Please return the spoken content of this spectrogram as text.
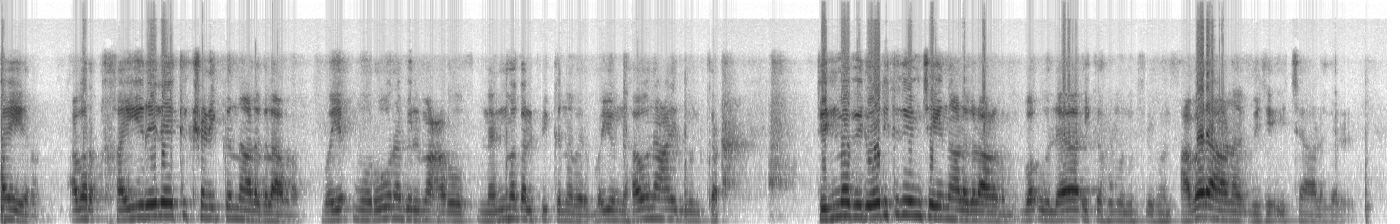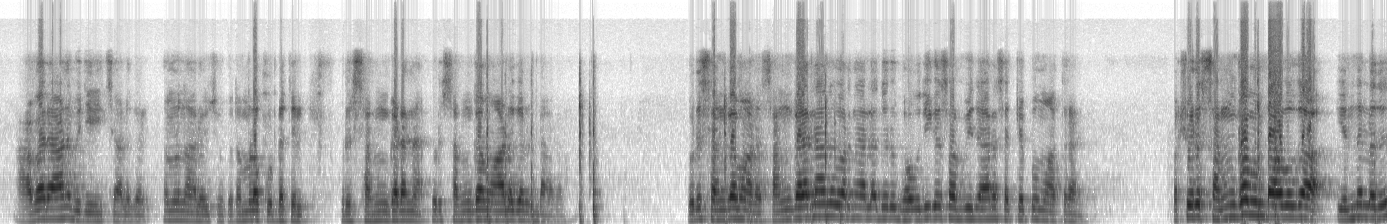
ഖൈർ. അവർ ഖൈറിലേക്ക് ക്ഷണിക്കുന്ന ആളുകളാവണം. വയമുറൂന ബിൽ മഅറൂഫ്. നന്മ കൽപ്പിക്കുന്നവരും വയുൻഹൗന അനിൽ മുൻകർ. തിന്മ വിരോധിക്കുകയും ചെയ്യുന്ന ആളുകളാകണം മുഫ്ലിഹുൻ. അവരാണ് വിജയിച്ച ആളുകൾ. അവരാണ് വിജയിച്ച ആളുകൾ. നമ്മൾ ആലോചിച്ച് നോക്കും. നമ്മളെ കൂട്ടത്തിൽ ഒരു സംഘടന ഒരു സംഘം ആളുകൾ ഉണ്ടാവണം. ഒരു സംഘമാണ്. സംഘടന എന്ന് പറഞ്ഞാൽ അതൊരു ഭൗതിക സംവിധാന സെറ്റപ്പ് മാത്രമാണ്. പക്ഷെ ഒരു സംഘം ഉണ്ടാവുക എന്നുള്ളത്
